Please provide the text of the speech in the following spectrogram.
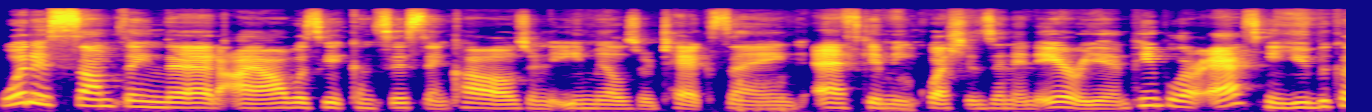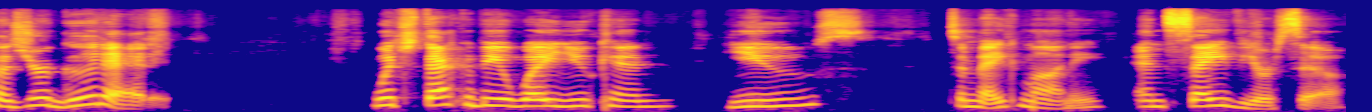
what is something that I always get consistent calls and emails or texts saying, asking me questions in an area, and people are asking you because you're good at it. Which that could be a way you can use to make money and save yourself.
